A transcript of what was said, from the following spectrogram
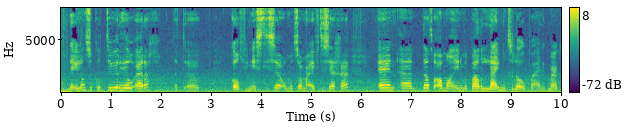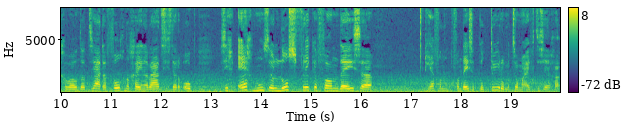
de Nederlandse cultuur heel erg. Het uh, Calvinistische, om het zo maar even te zeggen. En uh, dat we allemaal in een bepaalde lijn moeten lopen. En ik merk gewoon dat ja, de volgende generaties daarop zich echt moeten losfrikken van deze, ja, van, van deze cultuur, om het zo maar even te zeggen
